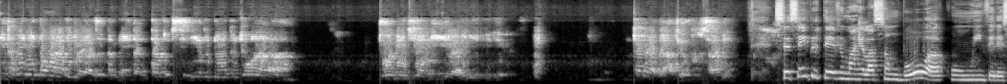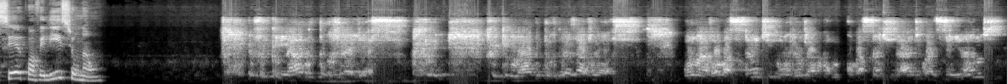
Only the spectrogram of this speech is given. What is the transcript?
e também nem tão maravilhosa também. Está tá tudo seguindo dentro de uma, de uma mediania e que é agradável, sabe? Você sempre teve uma relação boa com o envelhecer, com a velhice ou não? Eu fui criado por velhas. Criado por duas avós. Uma avó bastante, morreu já com, com bastante idade, quase 100 anos,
